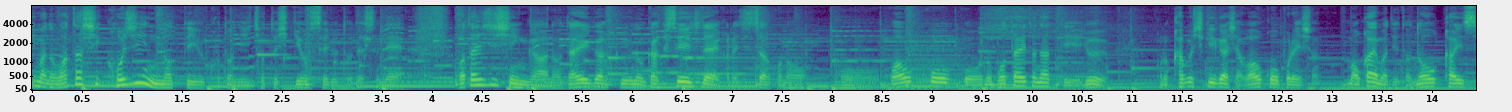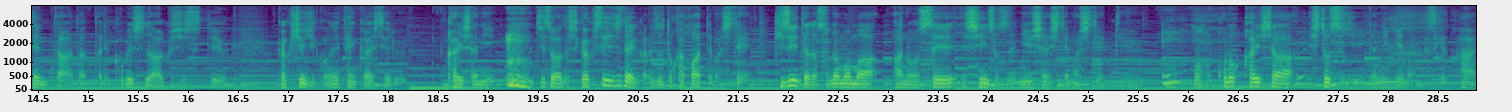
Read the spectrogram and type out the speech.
今の私個人のっていうことにちょっと引き寄せるとですね私自身があの大学の学生時代から実はこの和尾高校の母体となっているこの株式会社ワオコーポレーション、まあ、岡山でいうと農会センターだったり戸別アクシスっていう学習塾をね展開している会社に 実は私学生時代からずっと関わってまして気づいたらそのままあの新卒で入社してましてっていう、まあ、この会社一筋な人間なんですけど、は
